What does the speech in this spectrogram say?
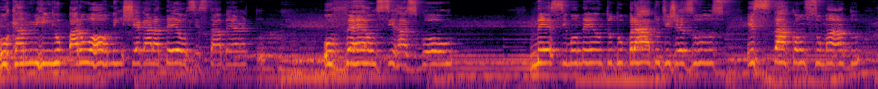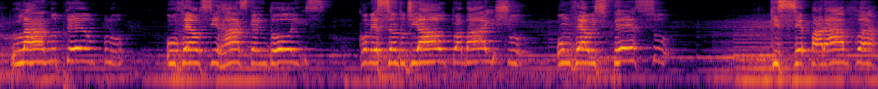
O caminho para o homem chegar a Deus está aberto. O véu se rasgou Nesse momento do brado de Jesus, está consumado. Lá no templo, o véu se rasga em dois, começando de alto a baixo, um véu espesso que separava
